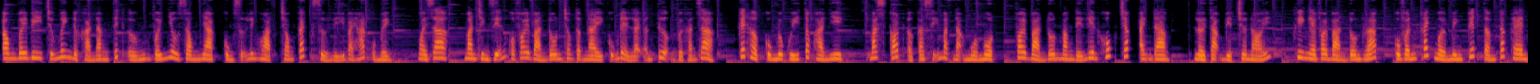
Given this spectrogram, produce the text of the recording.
ông Baby chứng minh được khả năng thích ứng với nhiều dòng nhạc cùng sự linh hoạt trong cách xử lý bài hát của mình. Ngoài ra, màn trình diễn của voi bản đôn trong tập này cũng để lại ấn tượng với khán giả. Kết hợp cùng nô quý tộc Hà Nhi, mascot ở ca sĩ mặt nạ mùa 1, voi bản đôn mang đến liên khúc chắc anh đang, lời tạm biệt chưa nói. Khi nghe voi bản đôn rap, cố vấn khách mời Minh Tuyết tấm tắc khen,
